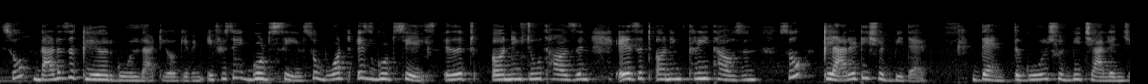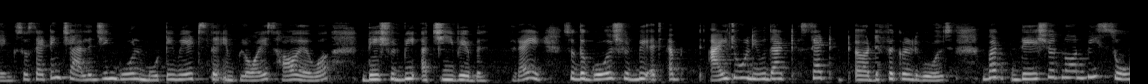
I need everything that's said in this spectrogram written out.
So that is a clear goal that you're giving. If you say good sales so what is good sales? Is it earning 2000 is it earning 3000 so clarity should be there then the goal should be challenging. So setting challenging goal motivates the employees. However they should be achievable right? So the goal should be i told you that set uh, difficult goals but they should not be so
